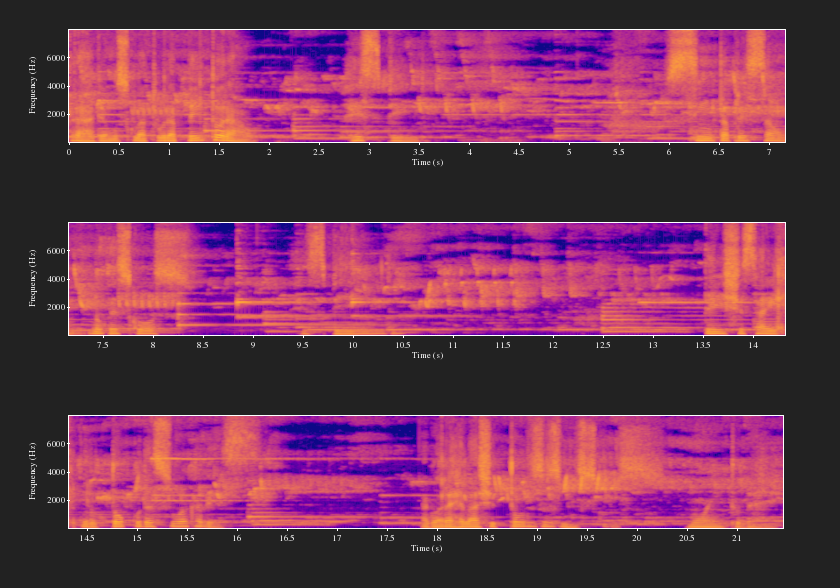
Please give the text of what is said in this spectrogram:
Trave a musculatura peitoral. Respire. Sinta a pressão no pescoço. Respire. Deixe sair pelo topo da sua cabeça. Agora relaxe todos os músculos. Muito bem.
